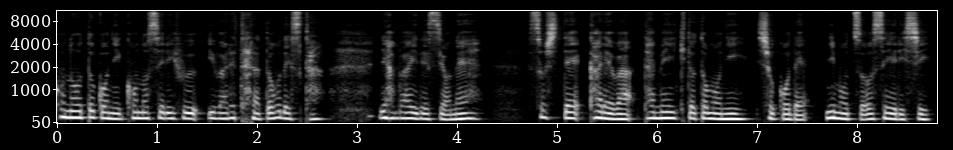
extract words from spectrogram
この男にこのセリフ言われたらどうですか？やばいですよね。そして彼はため息とともに書庫で荷物を整理し、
